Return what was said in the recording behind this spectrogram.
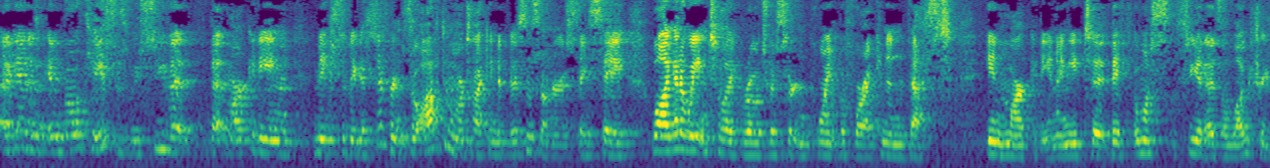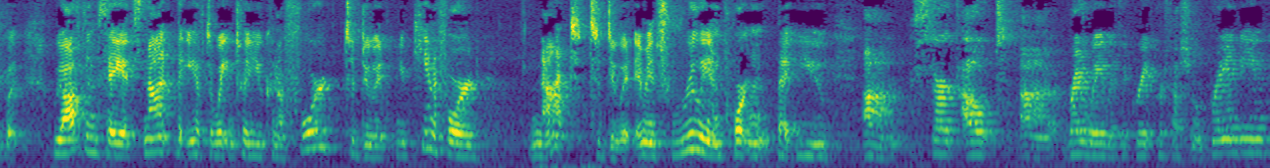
again, in, in, both cases, we see that, that marketing makes the biggest difference. So often when we're talking to business owners, they say, well, I got to wait until I grow to a certain point before I can invest in marketing. I need to, they almost see it as a luxury, but we often say it's not that you have to wait until you can afford to do it. You can't afford not to do it. I mean, it's really important that you um, start out uh, right away with a great professional branding,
